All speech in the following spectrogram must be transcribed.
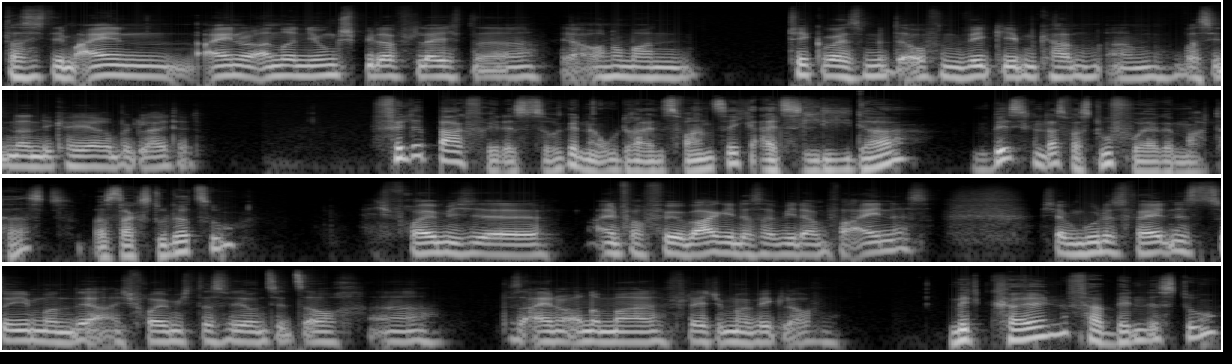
Dass ich dem einen, einen oder anderen Jungspieler vielleicht äh, ja auch nochmal einen Tickweise mit auf den Weg geben kann, ähm, was ihn dann die Karriere begleitet. Philipp Bargfried ist zurück in der U23 als Leader. Ein bisschen das, was du vorher gemacht hast. Was sagst du dazu? Ich freue mich äh, einfach für Bagi, dass er wieder im Verein ist. Ich habe ein gutes Verhältnis zu ihm und ja, ich freue mich, dass wir uns jetzt auch äh, das ein oder andere Mal vielleicht immer weglaufen. Mit Köln verbindest du?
